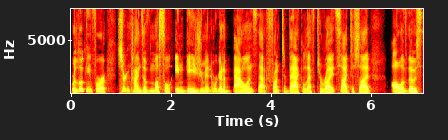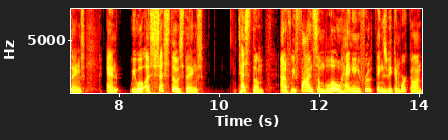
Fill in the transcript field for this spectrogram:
We're looking for certain kinds of muscle engagement, and we're going to balance that front to back, left to right, side to side, all of those things. And we will assess those things, test them, and if we find some low hanging fruit, things we can work on,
